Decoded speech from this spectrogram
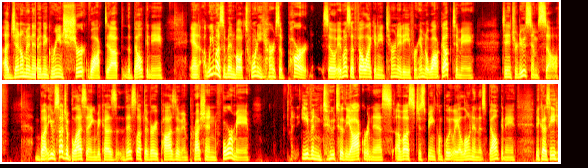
a gentleman in a green shirt walked up the balcony, and we must have been about 20 yards apart. So it must have felt like an eternity for him to walk up to me to introduce himself. But he was such a blessing because this left a very positive impression for me, even due to the awkwardness of us just being completely alone in this balcony. Because he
